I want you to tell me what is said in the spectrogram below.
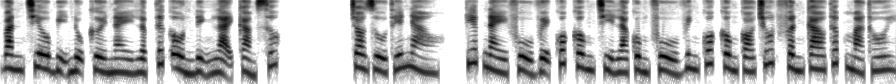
Văn Chiêu bị nụ cười này lập tức ổn định lại cảm xúc. Cho dù thế nào, tiếp này phủ vệ quốc công chỉ là cùng phủ vinh quốc công có chút phân cao thấp mà thôi.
